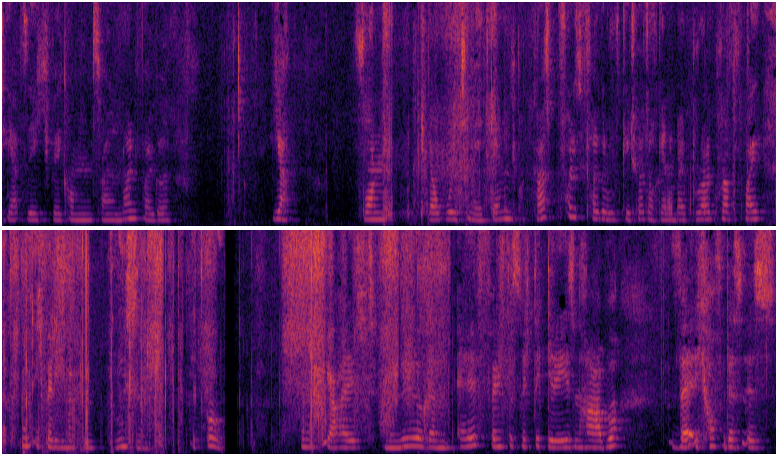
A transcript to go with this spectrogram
und herzlich willkommen zu einer neuen Folge. Ja, von der Ultimate Gaming Podcast. Bevor diese Folge losgeht, hört auch gerne bei Broadcraft vorbei und ich werde jemanden grüßen. Let's go! Und er heißt Nilrem11, wenn ich das richtig gelesen habe. Ich hoffe, das ist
